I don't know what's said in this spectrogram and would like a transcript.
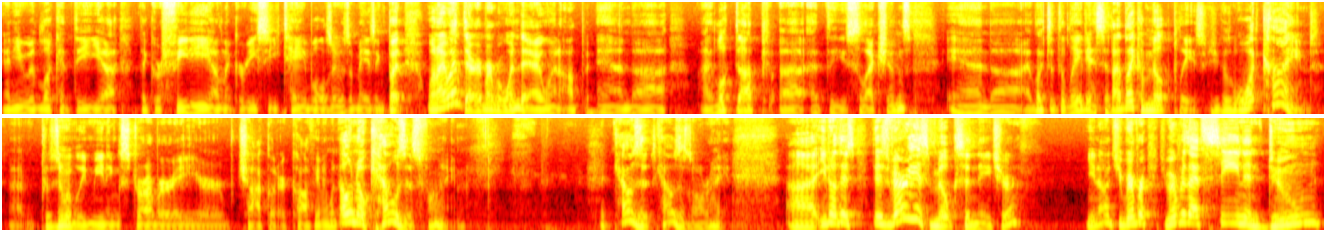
and you would look at the uh, the graffiti on the greasy tables. It was amazing. But when I went there, I remember one day I went up and. I looked up uh, at the selections and uh, I looked at the lady. I said, "I'd like a milk, please." She goes, "Well, what kind?" Uh, presumably meaning strawberry or chocolate or coffee. And I went, "Oh no, cows is fine. cows is cows is all right." Uh, you know, there's there's various milks in nature. You know, do you remember? Do you remember that scene in Dune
